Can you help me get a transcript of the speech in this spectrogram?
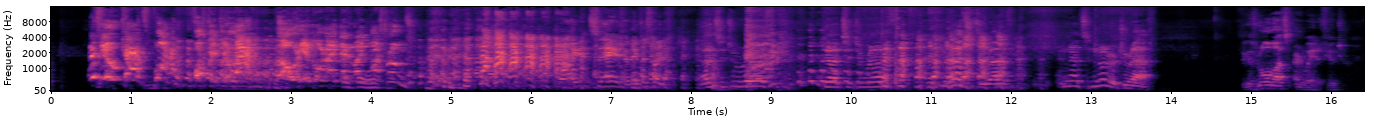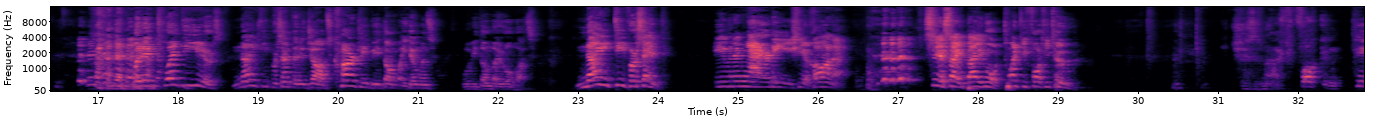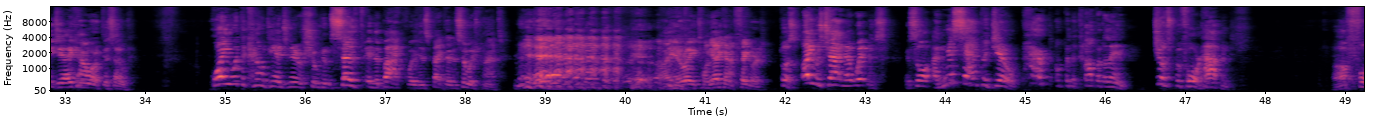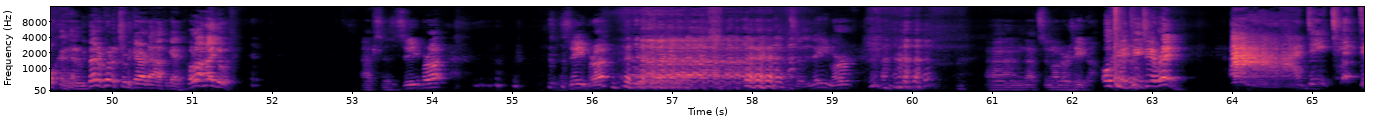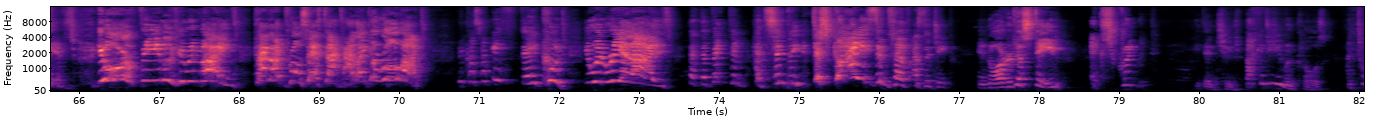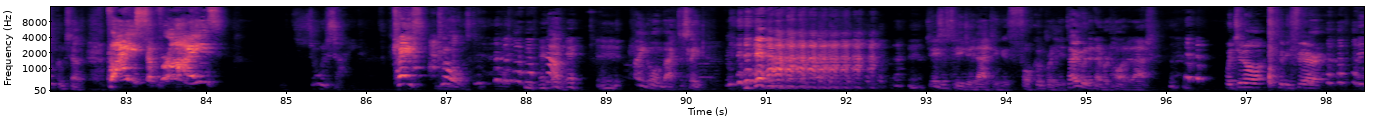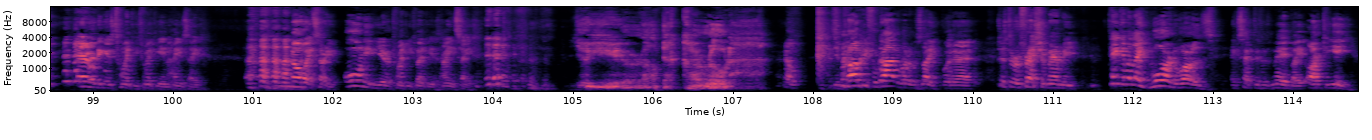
if you can't spot a fucking giraffe, how are you going to identify mushrooms? I didn't say it, they just went, that's a giraffe, that's a giraffe, that's a giraffe, and that's another giraffe. Because robots are the way of the future. Within 20 years, 90% of the jobs currently being done by humans will be done by robots. 90%! Even in Nardi, Shiakana. CSI Ballymore, 2042. Jesus, man, fucking TJ, I can't work this out. Why would the county engineer shoot himself in the back while inspecting a sewage plant? oh, you're right, Tony, I can't figure it. Plus, I was chatting at witness. I saw a Nissan Pajero parked up at the top of the lane just before it happened. Oh, fucking hell, we better put it through the guard app again. Hold on, I do it. That's a zebra. Zebra. that's a lemur. and that's another zebra. Okay, TJ, ready? To steal excrement. He then changed back into human claws and took himself by surprise with suicide. Case closed. now, I'm going back to sleep. Jesus, TJ, that thing is fucking brilliant. I would have never thought of that. But you know, to be fair, everything is 2020 in hindsight. no, wait, sorry. Only the year 2020 is hindsight. the year of the corona. No, you probably forgotten what it was like, but uh, just to refresh your memory, think of it like War of the Worlds, except it was made by RTE.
